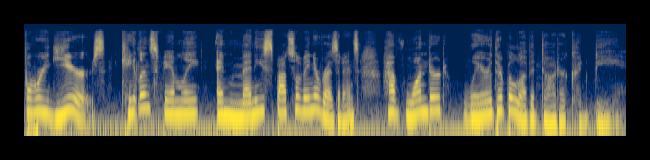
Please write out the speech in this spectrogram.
For years, Katelin's family and many Spotsylvania residents have wondered where their beloved daughter could be.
